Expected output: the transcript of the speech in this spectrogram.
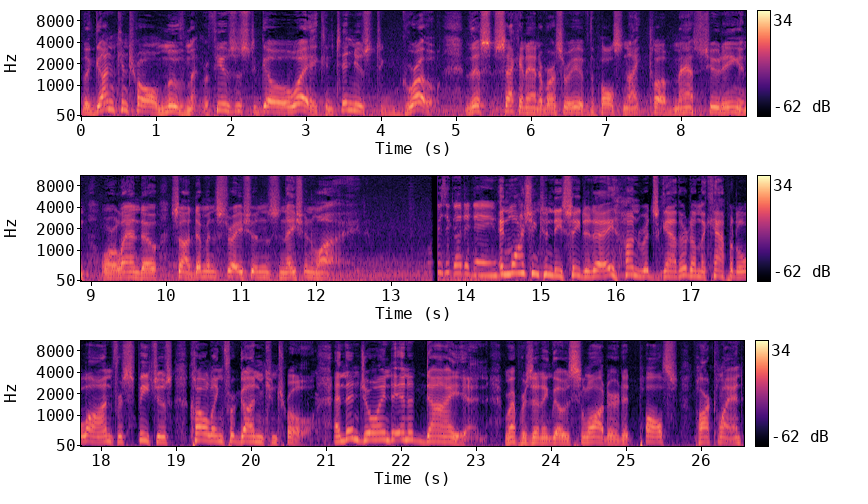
The gun control movement refuses to go away, continues to grow. This second anniversary of the Pulse nightclub mass shooting in Orlando saw demonstrations nationwide. In Washington, D.C. today, hundreds gathered on the Capitol lawn for speeches calling for gun control, and then joined in a die in representing those slaughtered at Pulse, Parkland,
